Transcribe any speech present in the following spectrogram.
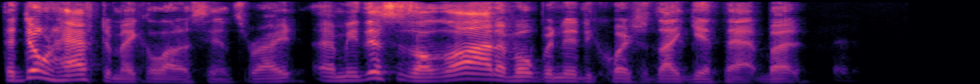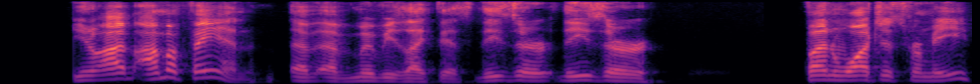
that don't have to make a lot of sense, right? I mean, this is a lot of open-ended questions. I get that, but you know, I'm I'm a fan of, of movies like this. These are these are fun watches for me.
